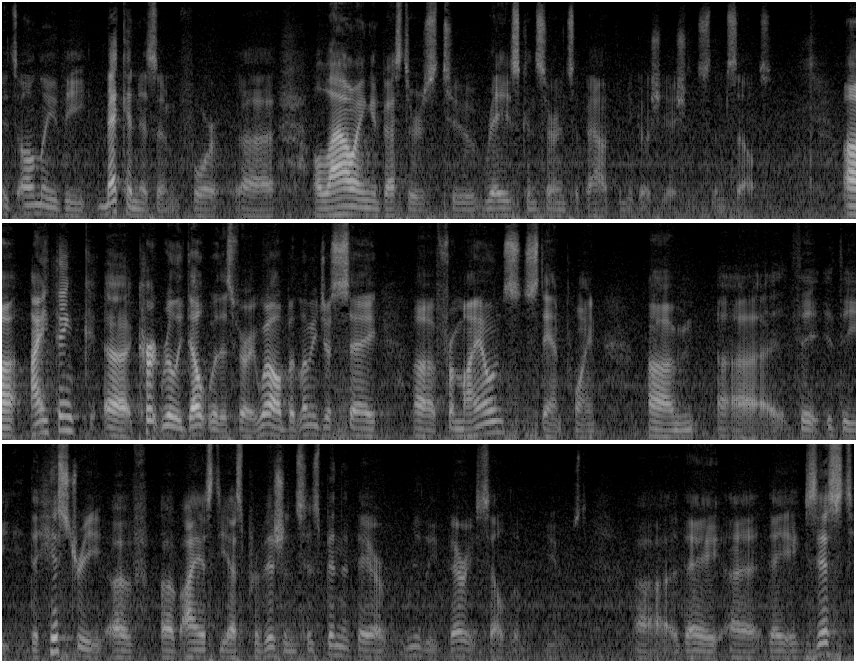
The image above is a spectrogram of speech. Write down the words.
It's only the mechanism for uh, allowing investors to raise concerns about the negotiations themselves. Uh, I think uh, Kurt really dealt with this very well, but let me just say, uh, from my own standpoint, um, uh, the, the, the history of, of ISDS provisions has been that they are really very seldom used. Uh, they, they exist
